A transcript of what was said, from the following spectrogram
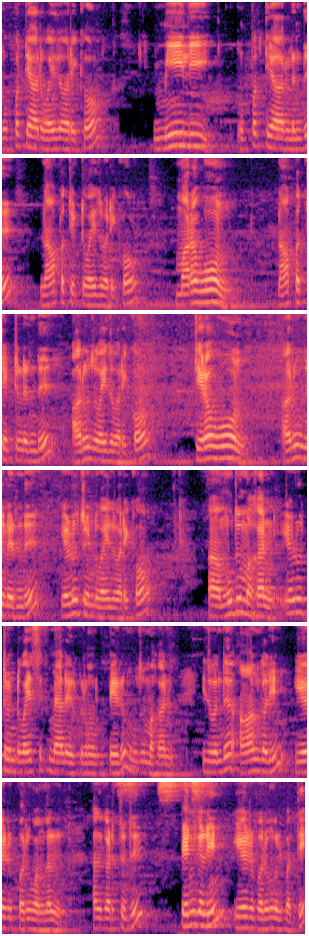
முப்பத்தி ஆறு வயது வரைக்கும் மீலி முப்பத்தி ஆறுலேருந்து நாற்பத்தெட்டு வயது வரைக்கும் மரவோன் நாற்பத்தெட்டுலேருந்து அறுபது வயது வரைக்கும் திரவோன் அறுபதுலேருந்து எழுபத்தி ரெண்டு வயது வரைக்கும் முதுமகன். எழுபத்தி ரெண்டு வயசுக்கு மேலே இருக்கிறவங்களுக்கு பேர் முதுமகன். இது வந்து ஆண்களின் ஏழு பருவங்கள். அதுக்கு அடுத்தது பெண்களின் ஏழு பருவங்கள் பற்றி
